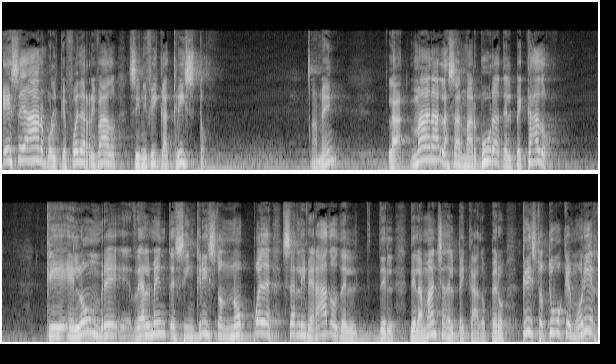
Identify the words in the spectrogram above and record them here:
Ese árbol que fue derribado significa Cristo. Amén. La mara las amarguras del pecado que el hombre realmente sin Cristo no puede ser liberado de la mancha del pecado, pero Cristo tuvo que morir.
